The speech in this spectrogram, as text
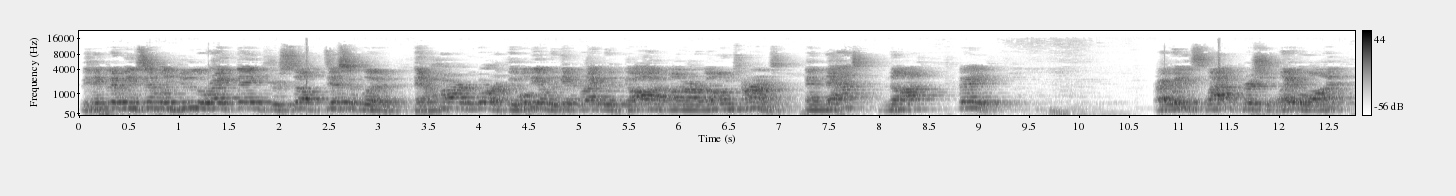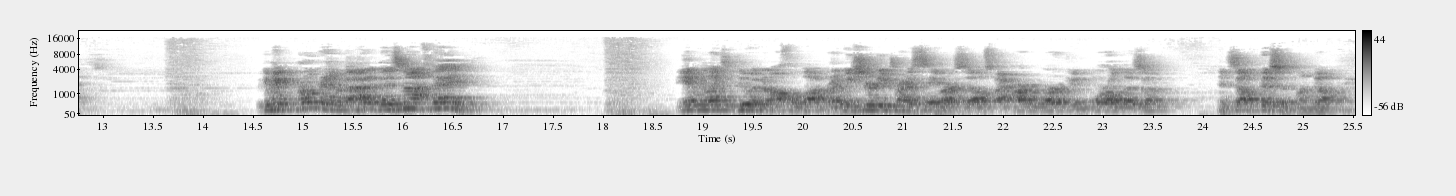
We think that we can simply do the right thing through self discipline and hard work, then we'll be able to get right with God on our own terms. And that's not faith. Right? We can slap a Christian label on it. We can make a program about it, but it's not faith. Yet we like to do it an awful lot, right? We sure do try to save ourselves by hard work and moralism and self discipline, don't we?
